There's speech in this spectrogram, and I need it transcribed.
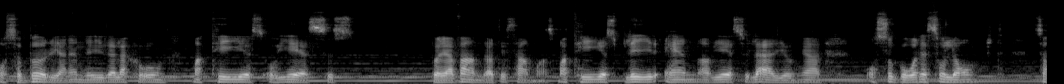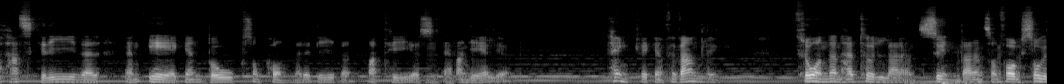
Och så börjar en ny relation. Matteus och Jesus börjar vandra tillsammans. Matteus blir en av Jesu lärjungar och så går det så långt så att han skriver en egen bok som kommer i Bibeln, Matteus mm. evangelium. Tänk vilken förvandling! Från den här tullaren, syndaren som folk såg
